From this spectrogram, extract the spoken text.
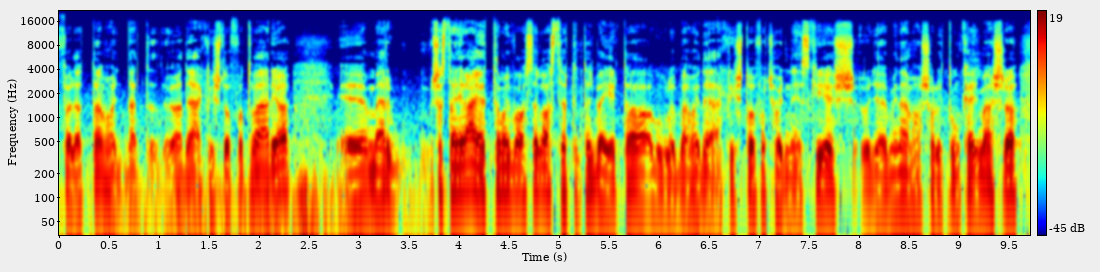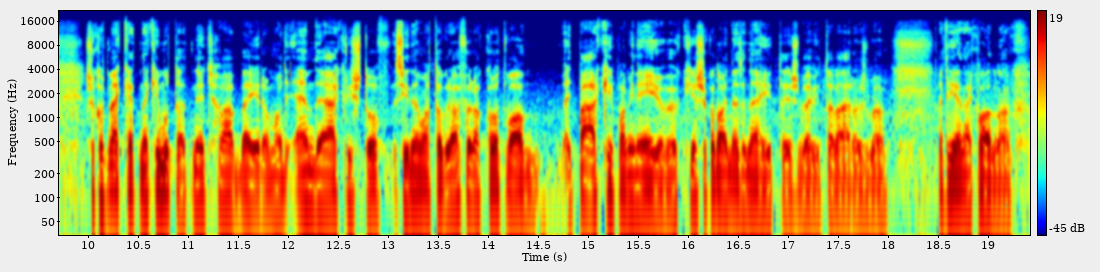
fölöttem, hogy de hát ő a Deák Kristófot várja, mert és aztán rájöttem, hogy valószínűleg az történt, hogy beírta a Google-be, hogy Deák Kristóf, hogy hogy néz ki, és ugye mi nem hasonlítunk egymásra, és akkor meg kellett neki mutatni, hogy ha beírom, hogy MDA Kristóf cinematográfер, akkor ott van egy pár kép, amin én jövök ki, és akkor nagy nehezen elhitte és bevitt a városba. Hát ilyenek vannak.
